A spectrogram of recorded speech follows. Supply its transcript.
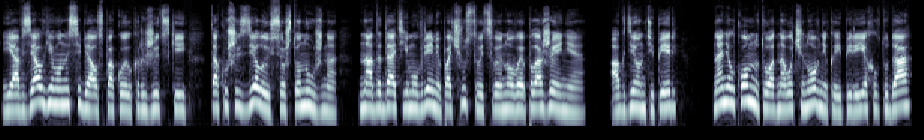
«Я взял его на себя», — успокоил Крыжицкий. «Так уж и сделаю все, что нужно. Надо дать ему время почувствовать свое новое положение». «А где он теперь?» «Нанял комнату у одного чиновника и переехал туда».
